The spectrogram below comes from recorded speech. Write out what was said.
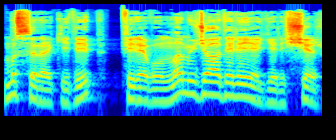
Mısır'a gidip Firavun'la mücadeleye girişir.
